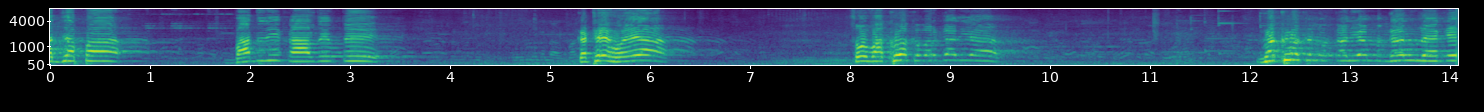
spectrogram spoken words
ਅੱਜ ਆਪਾਂ ਬੰਦ ਦੀ ਕਾਲ ਦੇ ਉੱਤੇ ਇਕੱਠੇ ਹੋਏ ਆ। ਸੋ ਵੱਖ-ਵੱਖ ਵਰਗਾਂ ਦੀਆਂ, ਵੱਖ-ਵੱਖ ਲੋਕਾਂ ਦੀਆਂ ਮੰਗਾਂ ਨੂੰ ਲੈ ਕੇ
